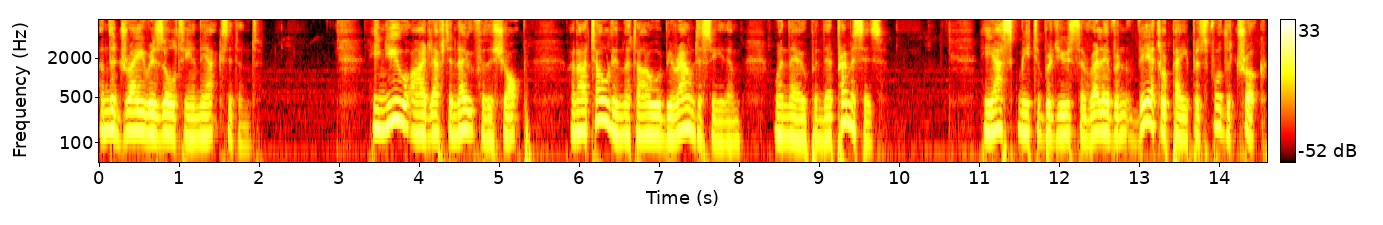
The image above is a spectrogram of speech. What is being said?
and the dray resulting in the accident. He knew I had left a note for the shop, and I told him that I would be round to see them when they opened their premises. He asked me to produce the relevant vehicle papers for the truck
